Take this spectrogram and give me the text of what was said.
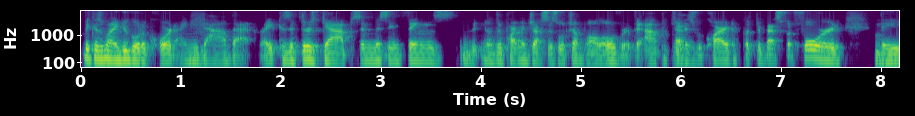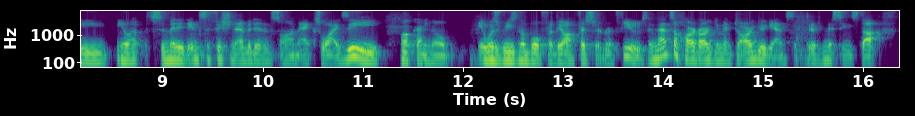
because when I do go to court, I need to have that, right? Because if there's gaps and missing things, you know, the Department of Justice will jump all over it. The applicant Yes. is required to put their best foot forward. Mhm. They, you know, have submitted insufficient evidence on X, Y, Z. Okay. You know, it was reasonable for the officer to refuse, and that's a hard argument to argue against if there's missing stuff,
